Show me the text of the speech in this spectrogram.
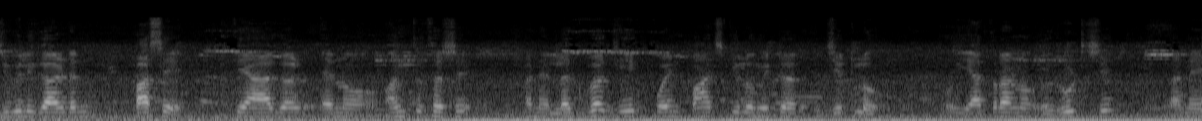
જ્યુબિલી ગાર્ડન પાસે ત્યાં આગળ એનો અંત થશે અને લગભગ એક પોઈન્ટ પાંચ કિલોમીટર જેટલો યાત્રાનો રૂટ છે અને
